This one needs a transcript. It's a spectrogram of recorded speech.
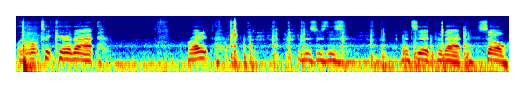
well, take care of that, right? This is this, that's it for that. So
